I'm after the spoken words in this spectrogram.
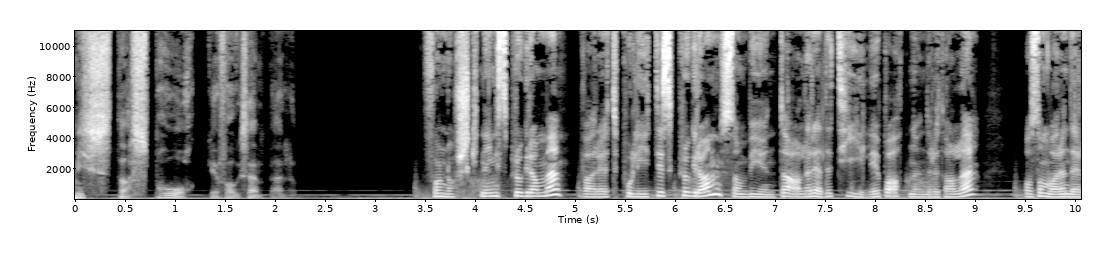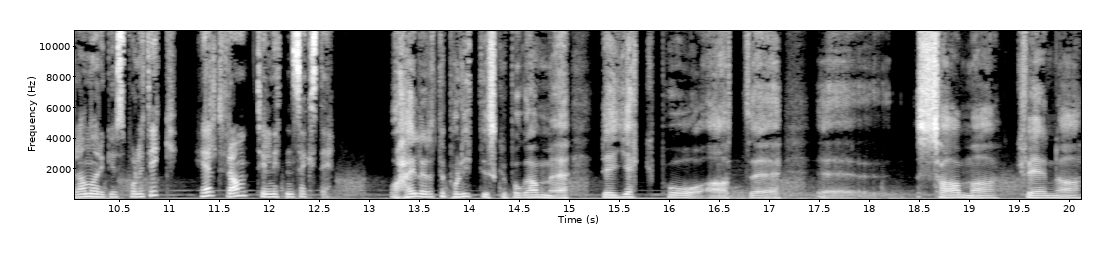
miste språket, for eksempel. Fornorskningsprogrammet var et politisk program som begynte allerede tidlig på 1800-tallet, og som var en del av Norges politikk helt fram til 1960. Og hele dette politiske programmet, det gikk på at eh, eh, samer, kvener,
